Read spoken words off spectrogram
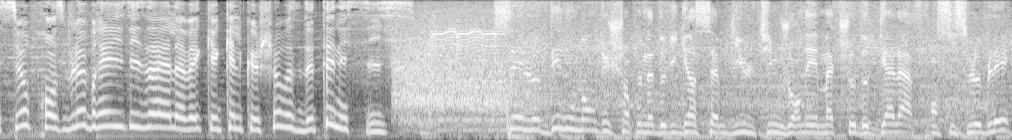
Sur France Bleu Brésil avec quelque chose de Tennessee. C'est le dénouement du championnat de Ligue 1 samedi, ultime journée, match de gala Francis Leblé.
